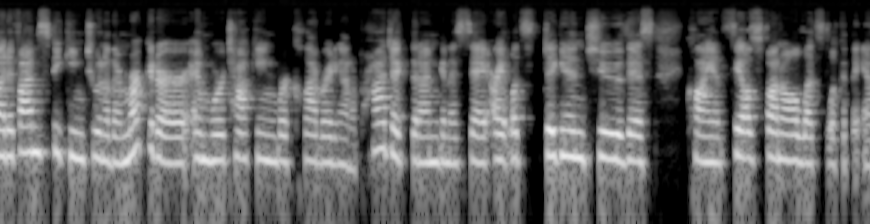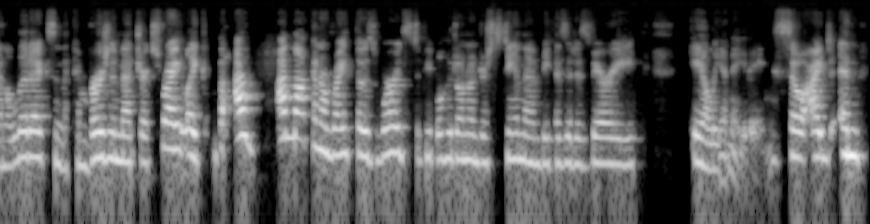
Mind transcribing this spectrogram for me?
But if I'm speaking to another marketer and we're talking, we're collaborating on a project, that I'm going to say, all right, let's dig into this client sales funnel. Let's look at the analytics and the conversion metrics, right? Like, but I, I'm not going to write those words to people who don't understand them because it is very alienating. So I and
